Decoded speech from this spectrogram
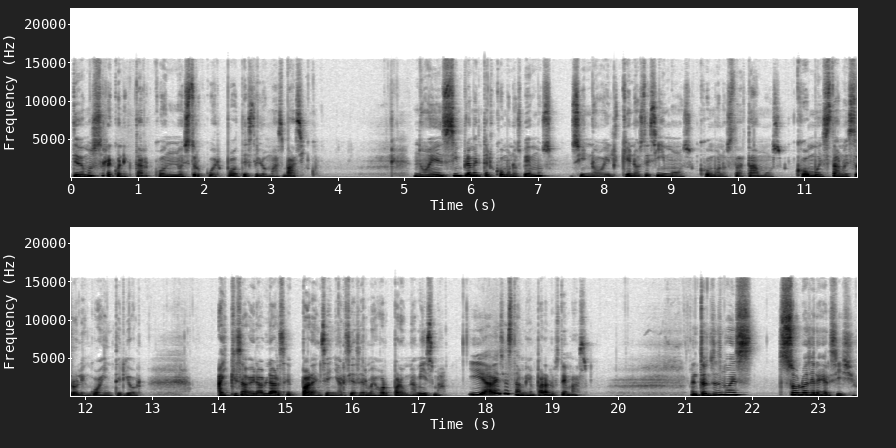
debemos reconectar con nuestro cuerpo desde lo más básico. No es simplemente el cómo nos vemos, sino el qué nos decimos, cómo nos tratamos, cómo está nuestro lenguaje interior. Hay que saber hablarse para enseñarse a ser mejor para una misma y a veces también para los demás. Entonces no es solo hacer ejercicio,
